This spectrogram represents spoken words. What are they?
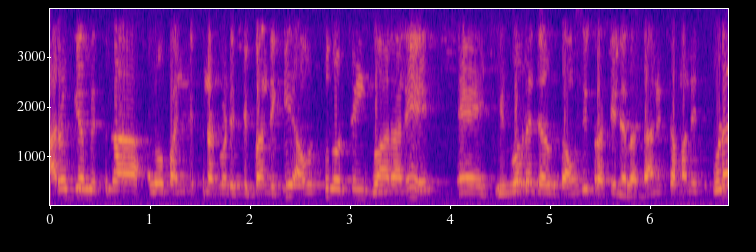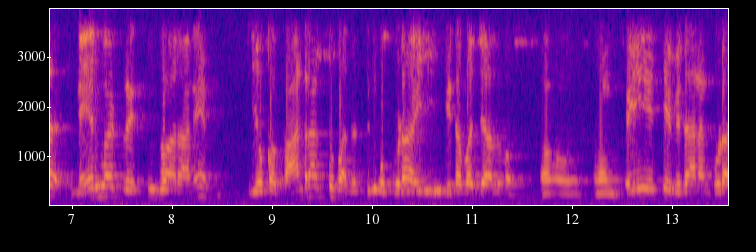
ఆరోగ్య మిత్రలో పనిచేస్తున్నటువంటి సిబ్బందికి అవుట్ సోర్సింగ్ ద్వారానే ఇవ్వడం జరుగుతా ఉంది ప్రతి నెల. దానికి సంబంధించి కూడా నేరుగా ట్రెస్ట్ ద్వారానే ఈ యొక్క కాంట్రాక్ట్ పద్ధతిలో కూడా ఈ జీతభత్యాలు పే చేసే విధానం కూడా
